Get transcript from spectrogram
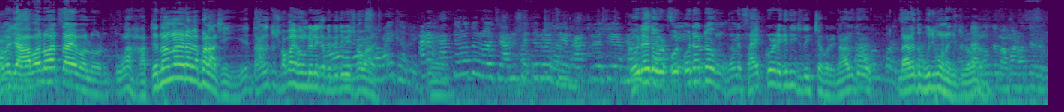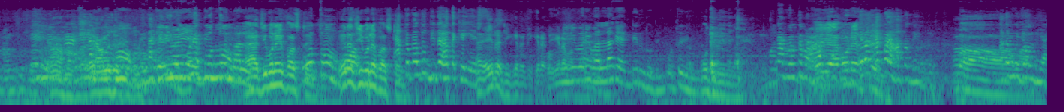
তবে যা বলো আর তাই বলো তোমার হাতে না না এটা ব্যাপার আছে। এ তাহলে তো সবাই হোম ডেলিভারি খাতে পৃথিবীর সবাই আরে হাতেরও তো রয়েছে আলু সেদ্ধ রয়েছে ভাত রয়েছে ওইটাই তো ওইটা তো মানে সাইড করে রেখে দিয়েছি তো ইচ্ছা করে। নাহলে তো নাহলে তো বুঝব না কিছু ব্যাপার। হ্যাঁ জীবনে ফার্স্ট এটা জীবনে ফার্স্ট এত কাল তো দিদার হাতে খেয়ে এটা ঠিক এটা ঠিক এটা ঠিক এটা ভালো লাগে একদিন দুদিন প্রতিদিন। প্রতিদিন। বলতে পারো। এই এখন এসছে। একবার হাতে দিন হাতে মুখে জল দিয়া।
